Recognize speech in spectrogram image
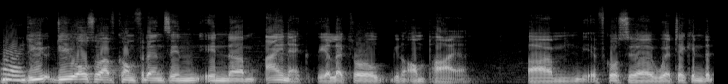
Right. Do you do you also have confidence in in um, INEC, the electoral you know umpire? Um, of course, uh, we're taking the,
